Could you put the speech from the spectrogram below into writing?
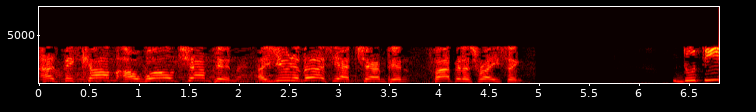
has become a world champion, a Universiad champion. Fabulous racing. दूती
